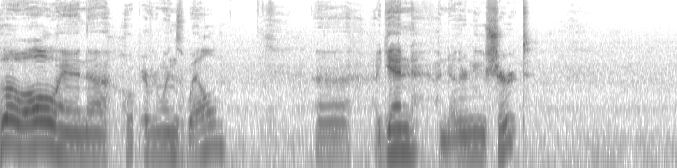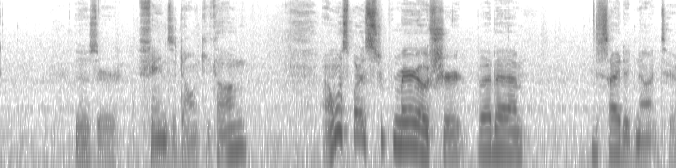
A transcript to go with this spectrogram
Hello, all, and uh, hope everyone's well. Uh, again, another new shirt. Those are fans of Donkey Kong. I almost bought a Super Mario shirt, but uh, decided not to.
